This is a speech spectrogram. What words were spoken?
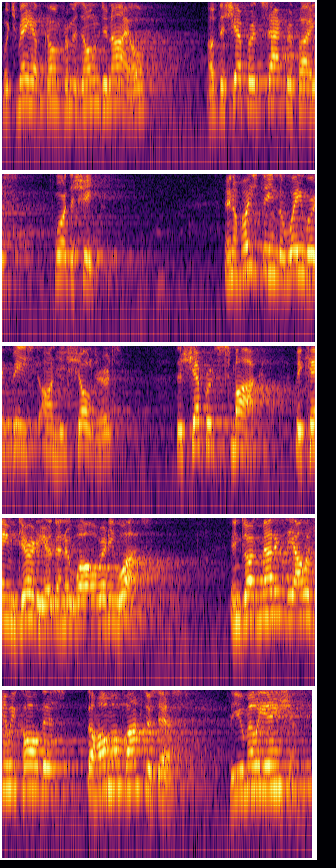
which may have come from his own denial of the shepherd's sacrifice for the sheep. In hoisting the wayward beast on his shoulders, the shepherd's smock became dirtier than it already was. In dogmatic theology, we call this the homo factus est, the humiliation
